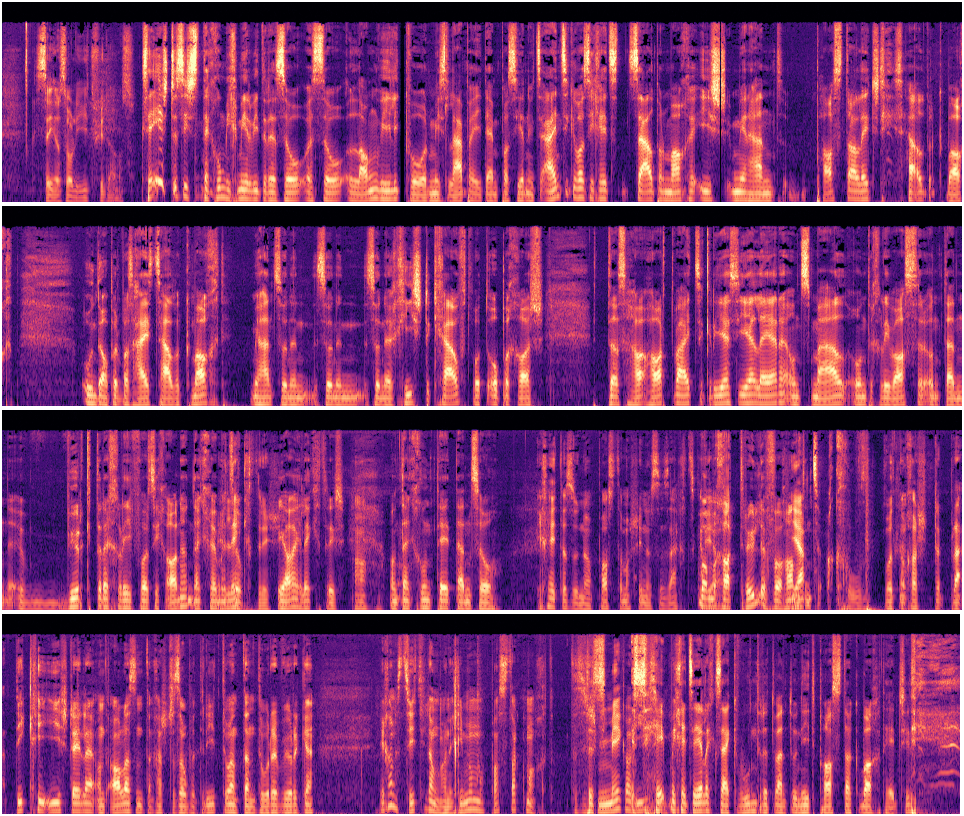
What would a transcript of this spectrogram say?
Sehr solid für das. Siehst du, das ist, dann komme ich mir wieder so, so langweilig vor. Mein Leben in dem passiert nicht. Das Einzige, was ich jetzt selber mache, ist, wir haben Pasta letztens selber gemacht. Und aber, was heisst selber gemacht? Wir haben so, einen, so, einen, so eine Kiste gekauft, wo du oben kannst das Hartweizengrieße leeren und das Mehl und ein bisschen Wasser und dann wirkt er ein bisschen vor sich an und dann kommen Elektrisch? So, ja, elektrisch. Ah. Und dann kommt dort dann so... Ich hätte also noch eine Pastamaschine aus den 60 Wo man kann drüllen von Hand Ja. und so. Ah, cool. Wo du kannst Dicke einstellen und alles und dann kannst du das oben rein tun und dann durchwürgen. Ich habe eine Zeit lang habe ich immer mal Pasta gemacht. Das ist Das- mega Es easy. hätte mich jetzt ehrlich gesagt gewundert, wenn du nicht Pasta gemacht hättest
